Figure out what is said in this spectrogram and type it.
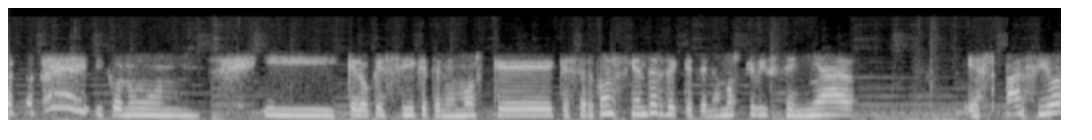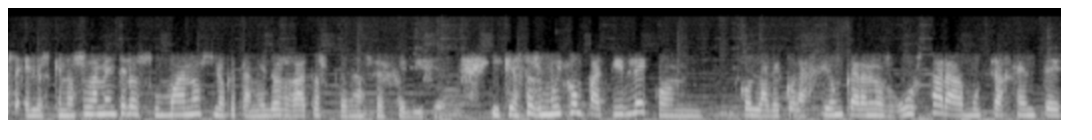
y con un y creo que sí, que tenemos que, que ser conscientes de que tenemos que diseñar espacios en los que no solamente los humanos, sino que también los gatos puedan ser felices. Y que esto es muy compatible con, con, la decoración que ahora nos gusta. Ahora mucha gente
